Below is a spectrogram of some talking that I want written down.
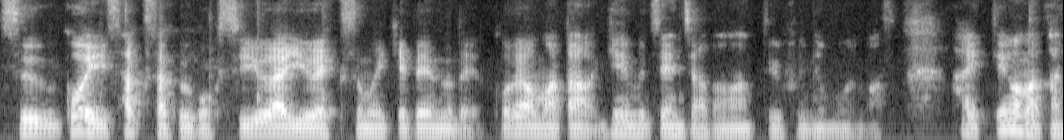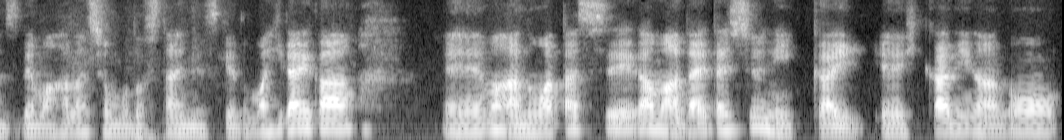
すごいサクサク動くし UI、UX もいけてるので、これはまたゲームチェンジャーだなっていうふうに思います。はい。っていうような感じで、まあ話を戻したいんですけど、まあ左側、えー、まあ、あの、私が、まあ、だいたい週に1回、えー、ヒカリナの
